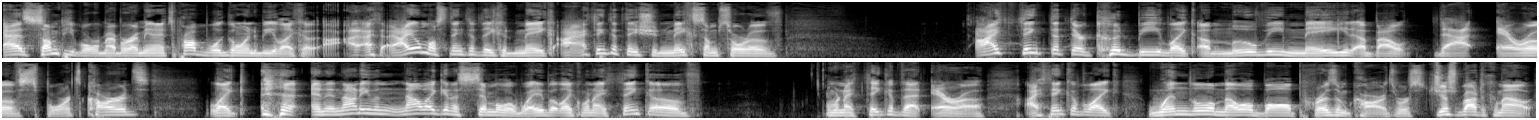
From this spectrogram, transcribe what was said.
as some people remember, I mean, it's probably going to be like a. I, I almost think that they could make. I think that they should make some sort of. I think that there could be like a movie made about that era of sports cards, like, and not even not like in a similar way, but like when I think of when I think of that era, I think of like when the LaMelo Ball Prism cards were just about to come out.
